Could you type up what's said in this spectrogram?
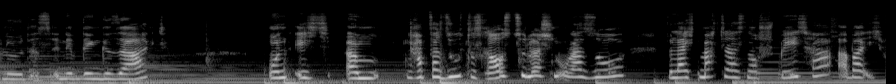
Blödes in dem Ding gesagt. Und ich ähm, habe versucht, das rauszulöschen oder so. Vielleicht macht er das noch später, aber ich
